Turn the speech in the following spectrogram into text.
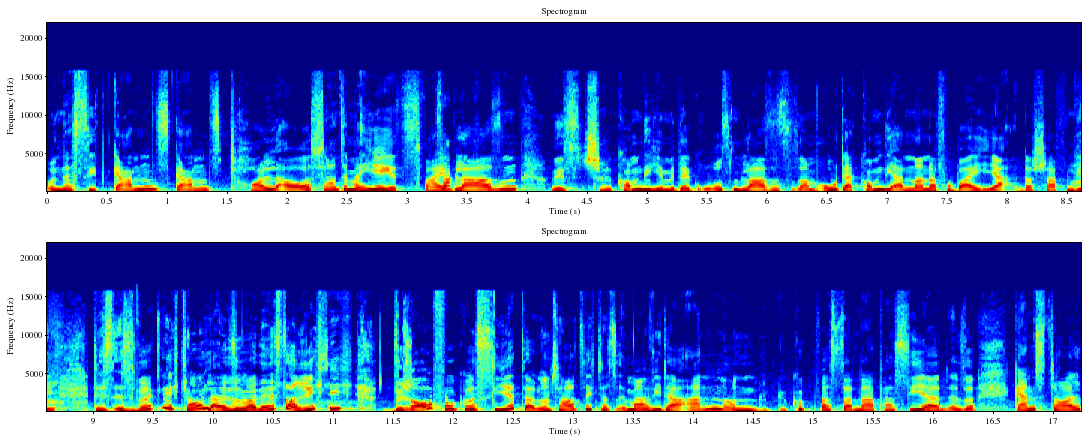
Und das sieht ganz, ganz toll aus. Schauen Sie mal hier, jetzt zwei Zack. Blasen. Und jetzt kommen die hier mit der großen Blase zusammen. Oh, da kommen die aneinander vorbei. Ja, das schaffen die. Das ist wirklich toll. Also man ist da richtig drauf fokussiert dann und schaut sich das immer wieder an und guckt, was dann da passiert. Also ganz toll.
